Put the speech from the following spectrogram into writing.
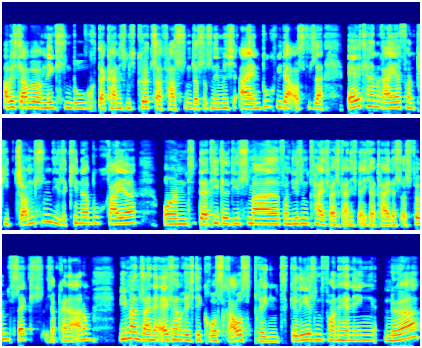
aber ich glaube, beim nächsten Buch, da kann ich mich kürzer fassen. Das ist nämlich ein Buch wieder aus dieser Elternreihe von Pete Johnson, diese Kinderbuchreihe. Und der Titel diesmal von diesem Teil, ich weiß gar nicht, welcher Teil das ist, 5, 6, ich habe keine Ahnung, „Wie man seine Eltern richtig groß rausbringt“, gelesen von Henning Nöhr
